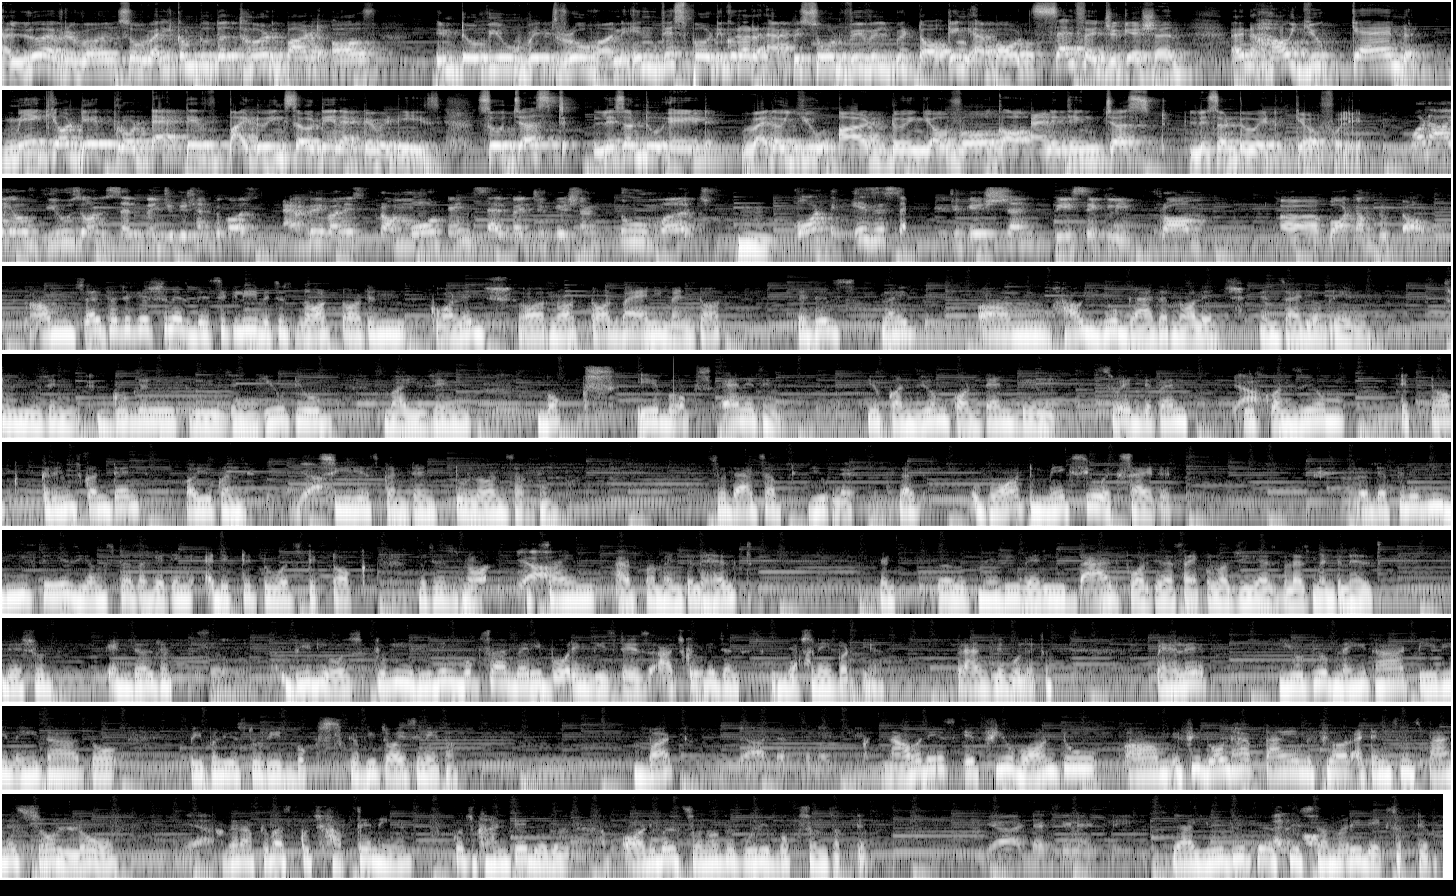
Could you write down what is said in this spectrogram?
Hello everyone. So welcome to the third part of interview with Rohan. In this particular episode we will be talking about self education and how you can make your day productive by doing certain activities. So just listen to it whether you are doing your work or anything just listen to it carefully what are your views on self education because everyone is promoting self education too much hmm. what is self education basically from uh, bottom to top. Um, self education is basically which is not taught in college or not taught by any mentor. It is like um, how you gather knowledge inside your brain through using google through using youtube by using books ebooks anything. You consume content daily. So it depends. Yeah. you consume tiktok cringe content or you consume yeah. serious content to learn something so that's up to you that what makes you excited so hmm. definitely these days youngsters are getting addicted towards tiktok which is not yeah. a sign as per mental health and it may be very bad for their psychology as well as mental health they should indulge in videos क्योंकि reading books are very boring these days आजकल की generation books नहीं पढ़ती है frankly बोले तो पहले YouTube नहीं था टीवी नहीं था तो people use to read books क्योंकि चॉइस ही नहीं था। बट um, अगर आपके पास कुछ हफ़्ते नहीं है कुछ घंटे दे दो ऑडिबल सुनो पे पूरी बुक सुन सकते हो। या यूट्यूब पे उसकी समरी देख सकते हो।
